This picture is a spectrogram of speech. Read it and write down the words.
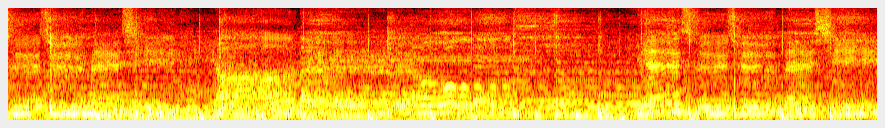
예수 주 메시아네 오. 예수 주 메시아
